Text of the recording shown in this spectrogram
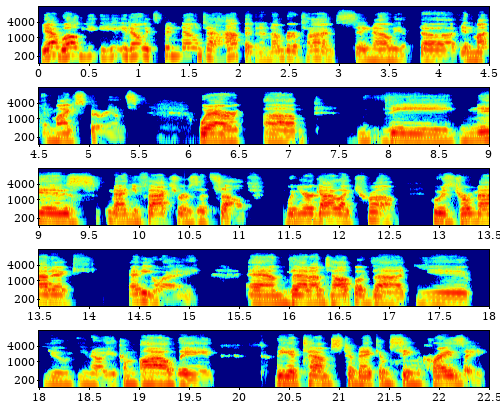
Yeah, well, you, you, know, it's been known to happen a number of times. You know, uh, in my in my experience, where uh, the news manufactures itself. When you're a guy like Trump, who is dramatic anyway, and then on top of that, you you you know you compile the the attempts to make him seem crazy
